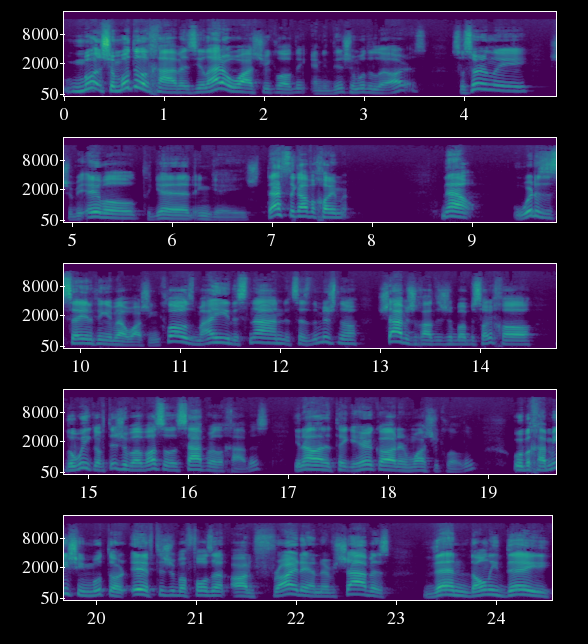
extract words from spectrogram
Shemut Chabes, you're allowed to wash your clothing, and you didn't Shemut Ares. So certainly should be able to get engaged. That's the Gavachomer. Now, where does it say anything about washing clothes? Ma'i Desnan, it says the Mishnah, Shabbos the week of Tisha B'Av Asal Saper Lechabes. You're not allowed to take a haircut and wash your clothing. Ubechamishi Mutar, if Tisha B'Av falls out on Friday on Erev Shabbos, then the only day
